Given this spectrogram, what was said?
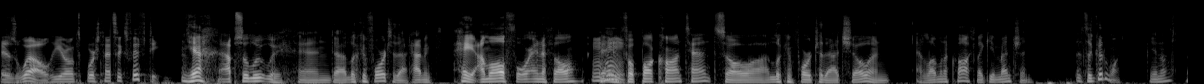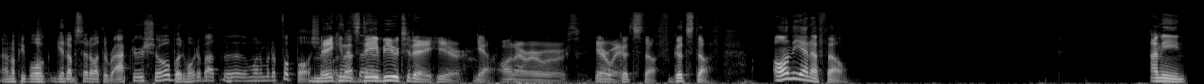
as well here on Sportsnet 650. Yeah, absolutely, and uh, looking forward to that. Having hey, I'm all for NFL mm-hmm. and football content, so uh, looking forward to that show and at 11 o'clock, like you mentioned, it's a good one. You know, I know people get upset about the Raptors show, but what about the what about the football show? Making its debut today here, yeah, on our airwaves. Yeah, good stuff. Good stuff. On the NFL, I mean,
